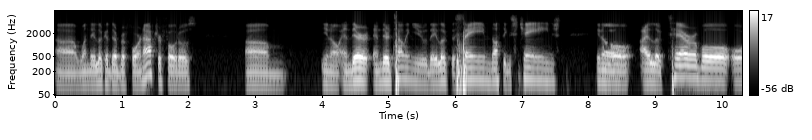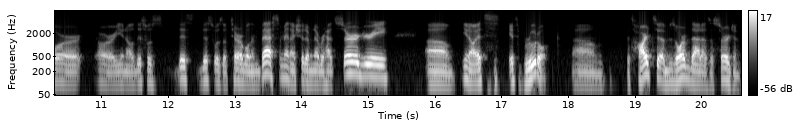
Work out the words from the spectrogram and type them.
uh, when they look at their before and after photos. Um, you know, and they're and they're telling you they look the same, nothing's changed you know i look terrible or or you know this was this this was a terrible investment. I should have never had surgery. Um, you know it's it's brutal. Um, it's hard to absorb that as a surgeon.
